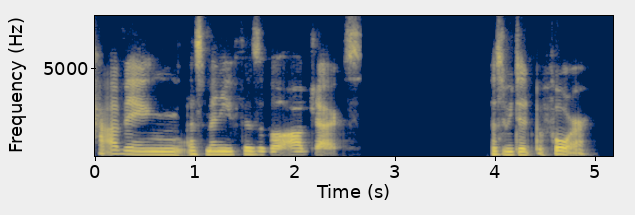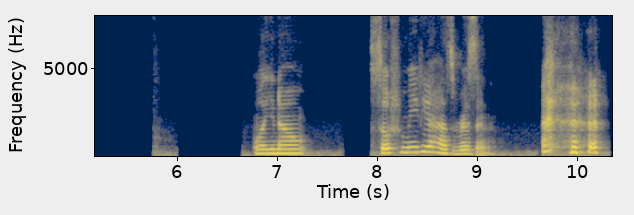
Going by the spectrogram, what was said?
having as many physical objects as we did before? Well, you know, social media has risen.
